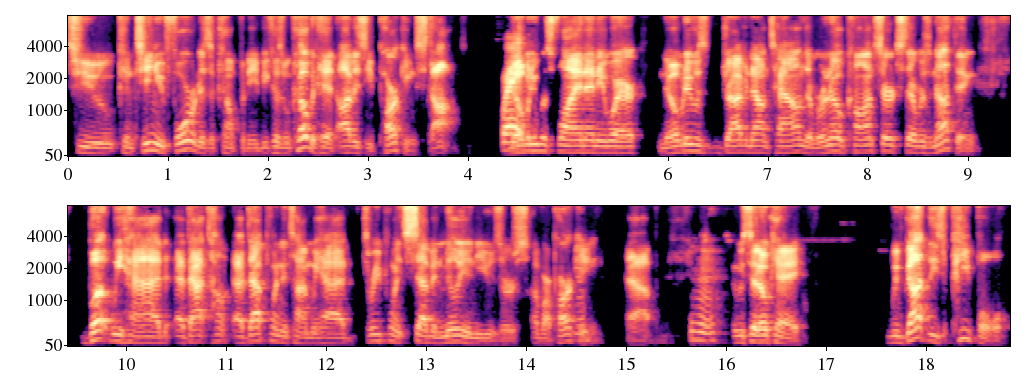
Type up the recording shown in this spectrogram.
to continue forward as a company because when COVID hit, obviously parking stopped. Right. Nobody was flying anywhere. Nobody was driving downtown. There were no concerts. There was nothing. But we had at that time, at that point in time, we had 3.7 million users of our parking app. Mhm. And we said, okay, we've got these people.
